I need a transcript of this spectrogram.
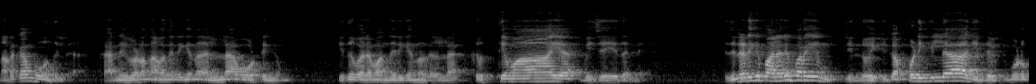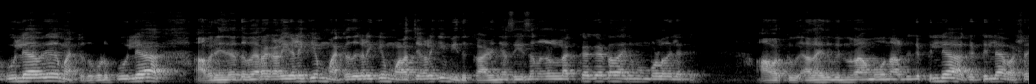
നടക്കാൻ പോകുന്നില്ല. കാരണം ഇവിടെ നടന്നിരിക്കുന്ന എല്ലാ വോട്ടിങ്ങും ഇതുവരെ വന്നിരിക്കുന്നതെല്ലാം കൃത്യമായ വിജയി തന്നെ. ഇതിന്റെ ഇടയ്ക്ക് പലരും പറയും ജിൻഡോയ്ക്ക് കപ്പടിക്കില്ല ജിൻഡോയ്ക്ക് കൊടുക്കൂല അവർ മറ്റത് കൊടുക്കൂല അവരിതിനകത്ത് വേറെ കളി കളിക്കും മറ്റത് കളിക്കും വളച്ച് കളിക്കും. ഇത് കഴിഞ്ഞ സീസണുകളിലൊക്കെ കേട്ടത് അതിന് മുമ്പുള്ളതിലൊക്കെ. അവർക്ക് അതായത് വിന്നറാൻ പോകുന്ന ആൾക്ക് കിട്ടില്ല കിട്ടില്ല. പക്ഷെ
